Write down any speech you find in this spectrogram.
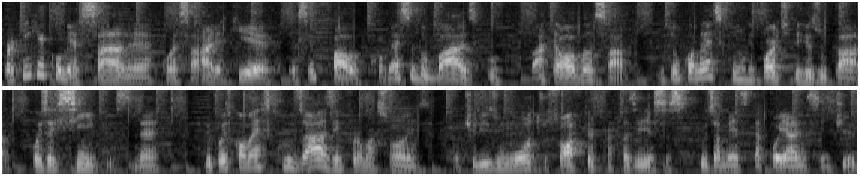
Para quem quer começar né, com essa área aqui, é, eu sempre falo, comece do básico até o avançado. Então comece com um reporte de resultado, coisas simples, né? Depois comece a cruzar as informações, utilize um outro software para fazer esses cruzamentos e apoiar nesse sentido,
